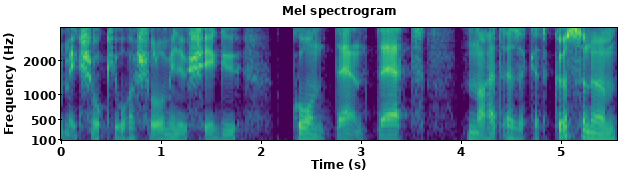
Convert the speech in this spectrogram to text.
még sok jó hasonló minőségű kontentet. Na hát ezeket köszönöm,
